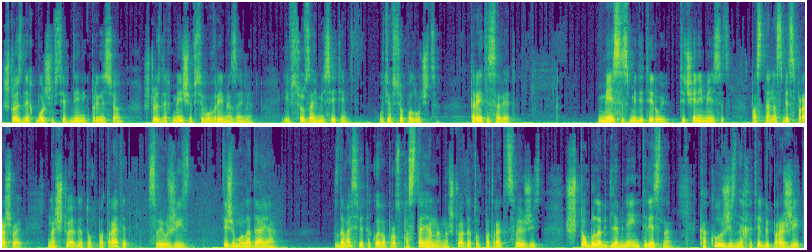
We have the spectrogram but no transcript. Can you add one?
что из них больше всех денег принесет, что из них меньше всего время займет. И все, займись этим. У тебя все получится. Третий совет – Месяц медитируй, в течение месяца. Постоянно себе спрашивай, на что я готов потратить свою жизнь. Ты же молодая. Задавай себе такой вопрос постоянно, на что я готов потратить свою жизнь. Что было бы для меня интересно? Какую жизнь я хотел бы прожить?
